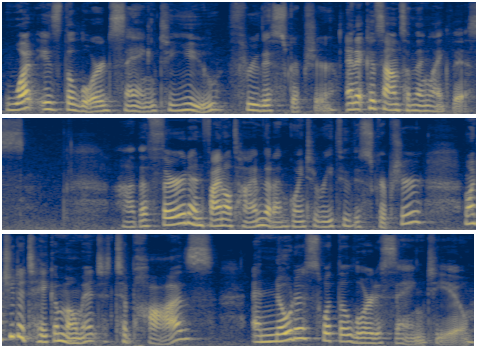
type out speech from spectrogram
What is the Lord saying to you through this Scripture? And it could sound something like this uh, the third and final time that I'm going to read through the scripture, I want you to take a moment to pause and notice what the Lord is saying to you.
